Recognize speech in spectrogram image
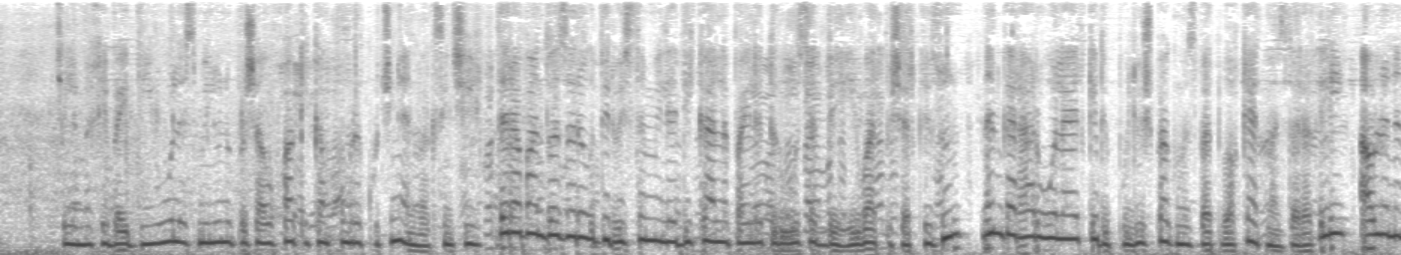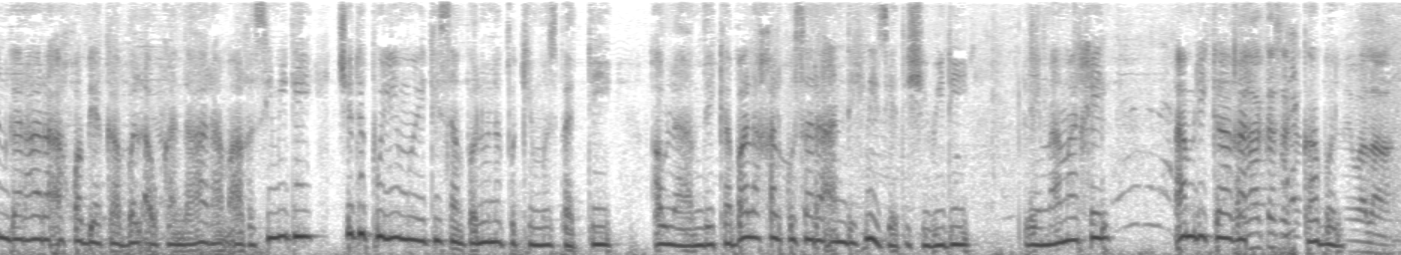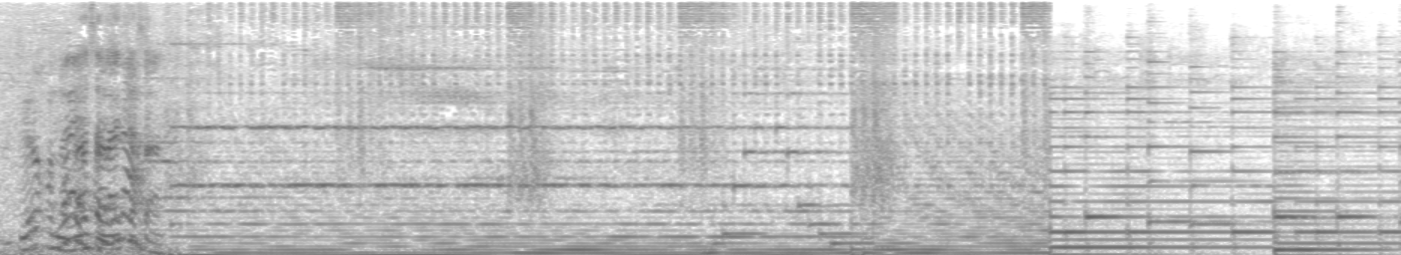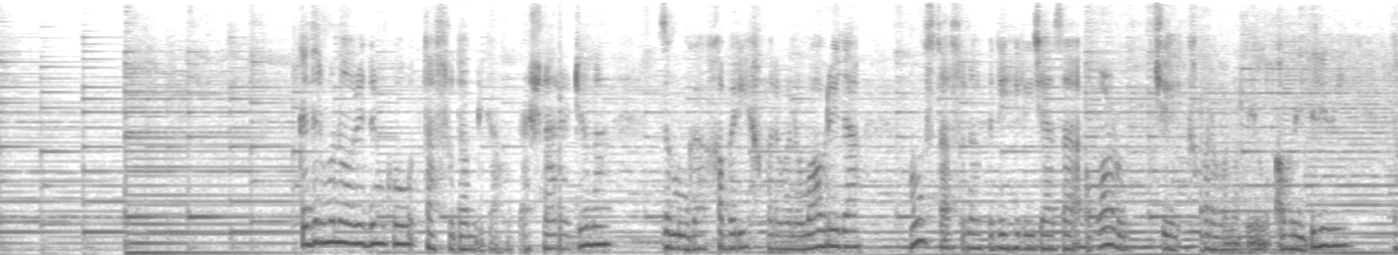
چې له مخې به یې د یوولس میلیونو په شاوخوا کې کم عمره کوچنیان واکسین شي د رابان دوه زره او درویشتم میلادي کال له پیله تر اوسه د هېواد په شرقي زون ننګرهار ولایت کې د پولیو شپږ مثبت واقعیت منځته راغلي او له ننګرهاره اخوا بیا کابل او کندهار هم هغه سیمې دي چې د پولیو محیطي سمپلونه پکې مثبت دي او له همدې کبله خلکو سره اندېښنې زیاتې شوې دي لیما مرخیل امریکا غږ کابل قدرمنو اوریدونکو تاسو د امریکا غږ آشنا رادیو نه زموږه خبری خبرونه واوریده موږ تاسو نه په دې اجازه غواړو چې خبرونه به اوریدلې وي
